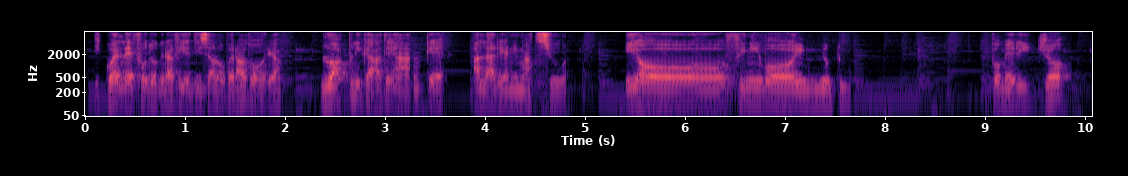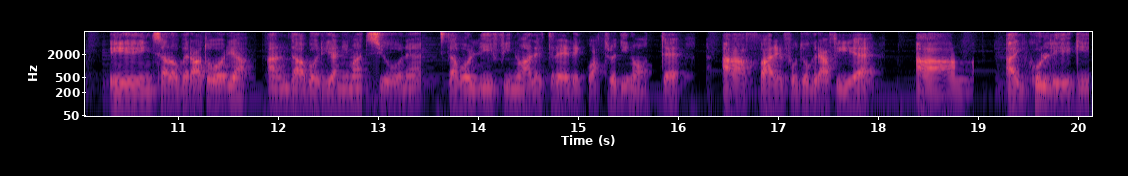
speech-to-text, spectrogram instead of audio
di quelle fotografie di sala operatoria, l'ho applicate anche alla rianimazione. Io finivo il mio pomeriggio e in sala operatoria andavo in rianimazione, stavo lì fino alle 3, le 4 di notte a fare fotografie a, ai colleghi.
